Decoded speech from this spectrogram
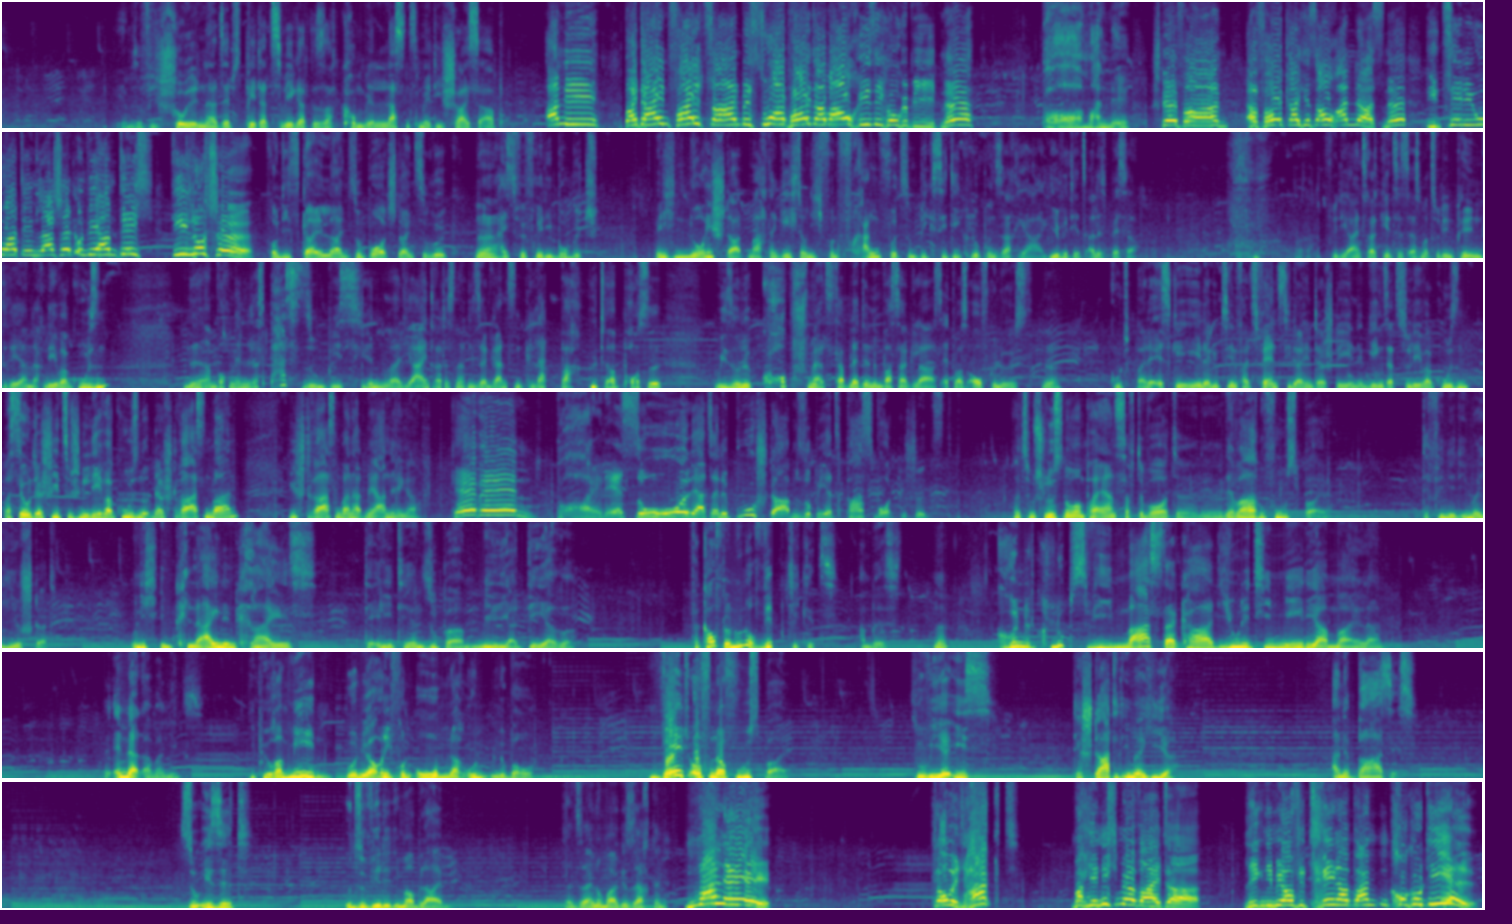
Wir haben so viel Schulden, hat selbst Peter Zwegert gesagt, komm, wir lassen's, meld die Scheiße ab. Andi, bei deinen Fallzahlen bist du ab heute aber auch Risikogebiet, ne? Boah, Mann, ey. Stefan, erfolgreich ist auch anders, ne? Die CDU hat den Laschet und wir haben dich, die Lusche. Von die Skyline zum Bordstein zurück. Ne? Heißt für Freddy Bobic. Wenn ich einen Neustart mache, dann gehe ich doch nicht von Frankfurt zum Big City Club und sage, ja, hier wird jetzt alles besser. Für die Eintracht geht es jetzt erstmal zu den Pillendrehern nach Leverkusen. Ne, am Wochenende, das passt so ein bisschen, weil die Eintracht ist nach dieser ganzen Gladbach-Hütter-Posse wie so eine Kopfschmerztablette in einem Wasserglas, etwas aufgelöst. Ne? Gut, bei der SGE, da gibt es jedenfalls Fans, die dahinter stehen, im Gegensatz zu Leverkusen. Was ist der Unterschied zwischen Leverkusen und einer Straßenbahn? Die Straßenbahn hat mehr Anhänger. Kevin! Boah, der ist so hohl, der hat seine Buchstabensuppe jetzt Passwort geschützt. Und zum Schluss noch mal ein paar ernsthafte Worte. Ne? Der wahre Fußball, der findet immer hier statt. Und nicht im kleinen Kreis der elitären Supermilliardäre. Verkauft doch nur noch VIP-Tickets am besten. Ne? Gründet Clubs wie Mastercard, Unity Media Mailand. Ändert aber nichts. Die Pyramiden wurden ja auch nicht von oben nach unten gebaut. Ein weltoffener Fußball, so wie er ist, der startet immer hier. An der Basis. So ist es und so wird es immer bleiben. Dann sei noch mal gesagt, dann Mann ey! Glaube, es hackt! Mach hier nicht mehr weiter! Legen die mir auf die Trainerbank ein Krokodil!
